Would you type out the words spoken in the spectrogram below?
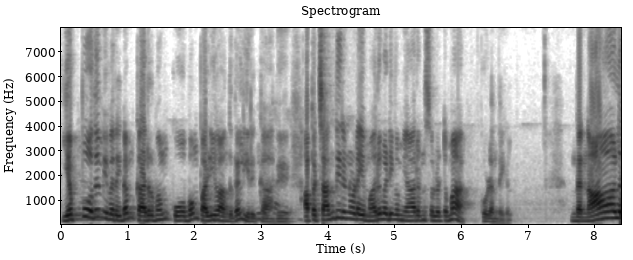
எப்போதும் இவரிடம் கர்வம் கோபம் பழிவாங்குதல் இருக்காது. அப்ப சந்திரனுடைய மறுவடிவம் யாருன்னு சொல்லட்டுமா? குழந்தைகள். இந்த நாலு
